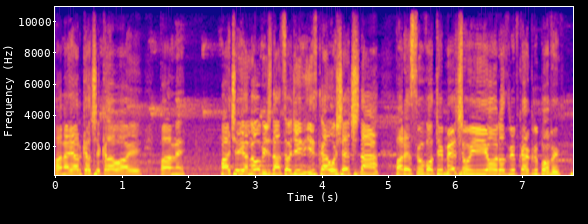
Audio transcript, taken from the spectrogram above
pana Jarka Czekała, e, pan Maciej Janowicz, na co dzień Iskra Osieczna. Parę słów o tym meczu i o rozgrywkach grupowych.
